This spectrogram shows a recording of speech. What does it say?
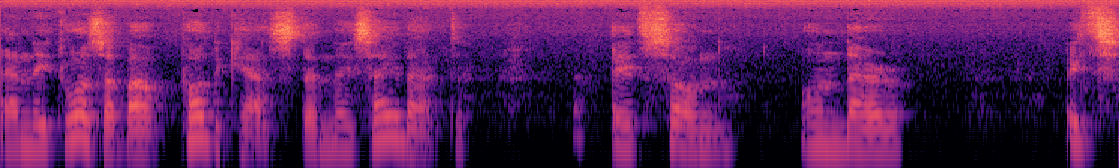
and it was about podcast, and they say that it's on on their it's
